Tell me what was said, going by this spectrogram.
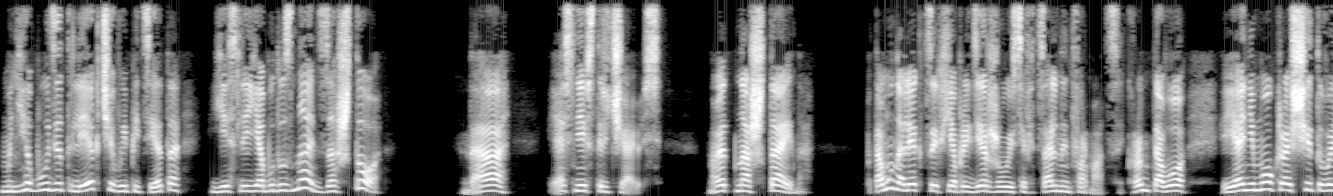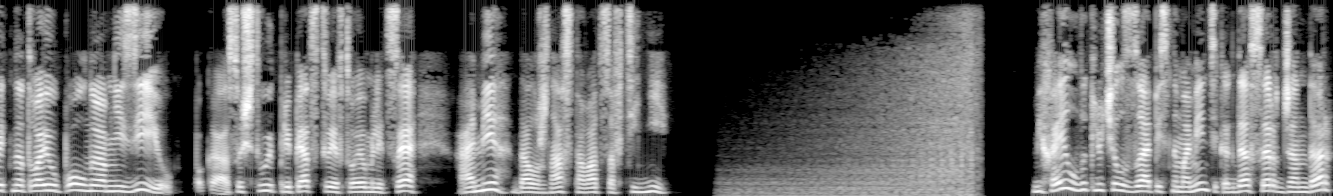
Мне будет легче выпить это, если я буду знать, за что. Да, я с ней встречаюсь. Но это наша тайна. Потому на лекциях я придерживаюсь официальной информации. Кроме того, я не мог рассчитывать на твою полную амнезию, пока существует препятствие в твоем лице, Ами должна оставаться в тени. Михаил выключил запись на моменте, когда сэр Джандар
